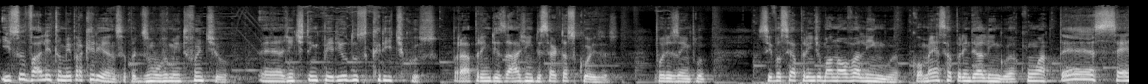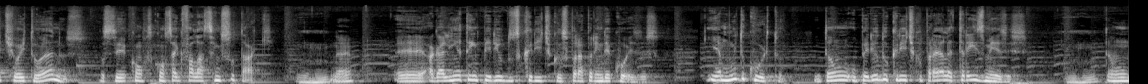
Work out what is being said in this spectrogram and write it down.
isso vale também para criança, para desenvolvimento infantil. É, a gente tem períodos críticos para aprendizagem de certas coisas. Por exemplo, Se você aprende uma nova língua, começa a aprender a língua com até 7, 8 anos, você cons consegue falar sem sotaque. Né? É, a galinha tem períodos críticos para aprender coisas. E é muito curto. Então, o período crítico para ela é três meses. Então,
